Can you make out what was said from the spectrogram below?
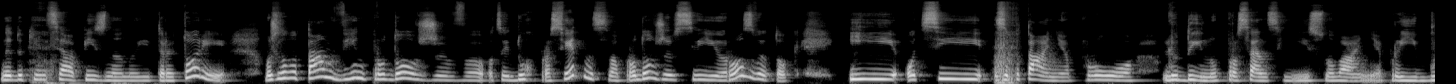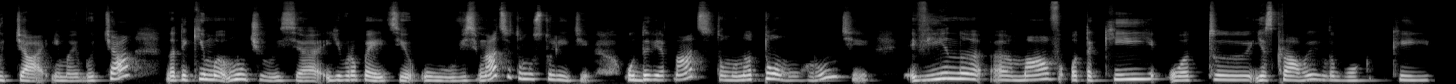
не до кінця пізнаної території. Можливо, там він продовжив оцей дух просвітництва, продовжив свій розвиток. І оці запитання про людину, про сенс її існування, про її буття і майбуття, над якими мучилися європейці у 18 столітті, у 19-му на тому ґрунті він е, мав отакий от е, яскравий глибокий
